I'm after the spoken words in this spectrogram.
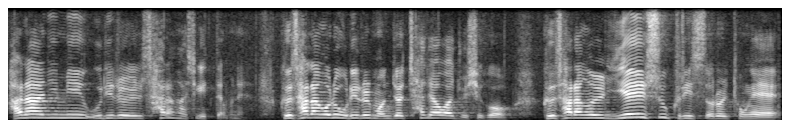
하나님이 우리를 사랑하시기 때문에 그 사랑으로 우리를 먼저 찾아와 주시고 그 사랑을 예수 그리스도를 통해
